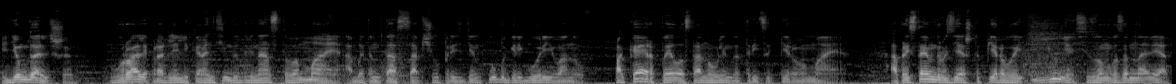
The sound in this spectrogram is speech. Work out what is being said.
Идем дальше. В Урале продлили карантин до 12 мая, об этом ТАСС сообщил президент клуба Григорий Иванов. Пока РПЛ остановлен до 31 мая. А представим, друзья, что 1 июня сезон возобновят.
